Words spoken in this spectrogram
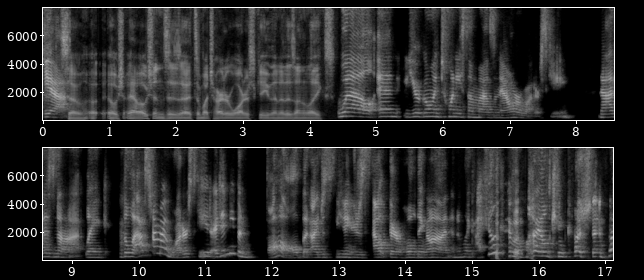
yeah. So uh, ocean, yeah, oceans is uh, it's a much harder water ski than it is on the lakes. Well, and you're going 20 some miles an hour water skiing. That is not like the last time I water skied, I didn't even fall, but I just, you know, you're just out there holding on. And I'm like, I feel like I have a mild concussion.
